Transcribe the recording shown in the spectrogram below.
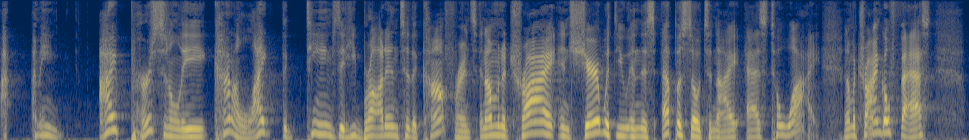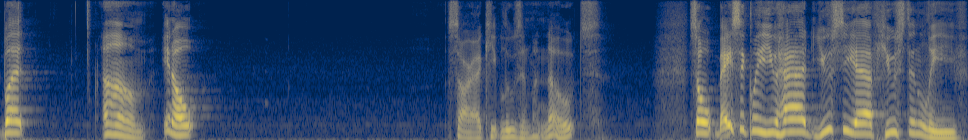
I, I mean, I personally kind of like the teams that he brought into the conference, and I'm going to try and share with you in this episode tonight as to why. And I'm going to try and go fast, but, um, you know, Sorry, I keep losing my notes. So basically, you had UCF, Houston leave,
